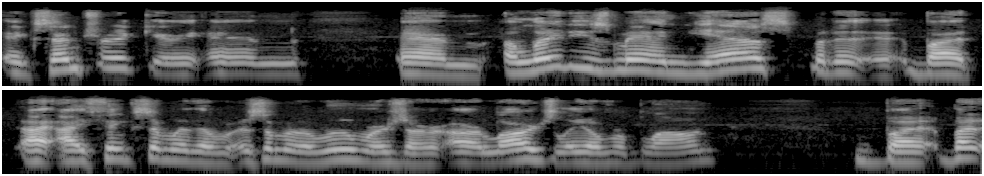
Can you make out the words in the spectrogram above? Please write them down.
eccentric and and a ladies' man, yes, but but I, I, think some of the some of the rumors are, are largely overblown. But but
